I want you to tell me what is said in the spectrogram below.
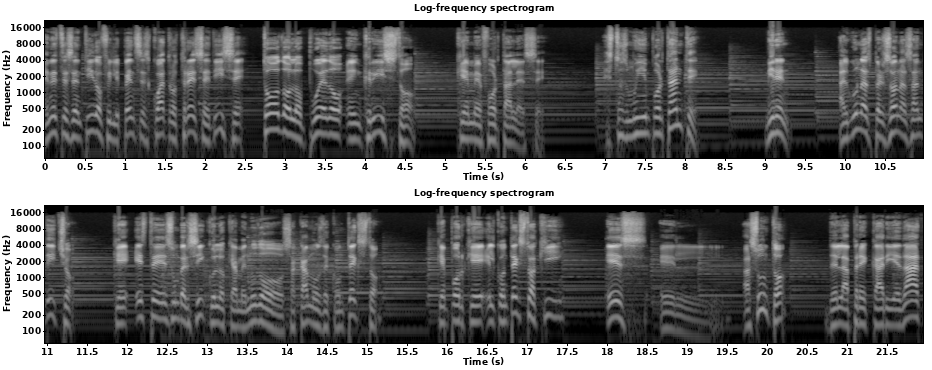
En este sentido, Filipenses 4:13 dice, todo lo puedo en Cristo que me fortalece. Esto es muy importante. Miren, algunas personas han dicho que este es un versículo que a menudo sacamos de contexto, que porque el contexto aquí es el asunto de la precariedad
